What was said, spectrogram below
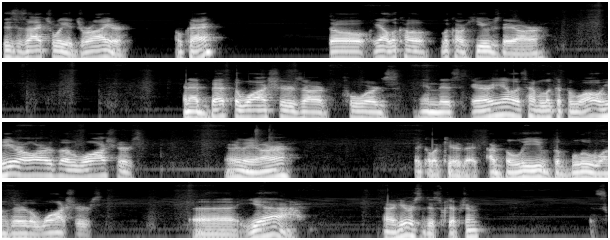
this is actually a dryer. Okay. So yeah, look how, look how huge they are. And I bet the washers are towards in this area. Let's have a look at the wall. Here are the washers. There they are. Take a look here. That I believe the blue ones are the washers. Uh, yeah. Here's the description. It's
